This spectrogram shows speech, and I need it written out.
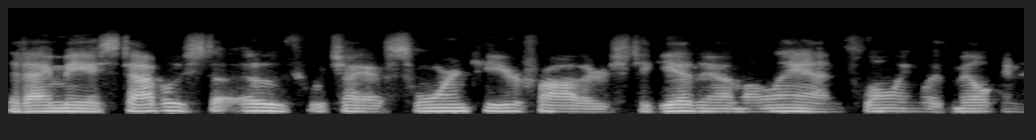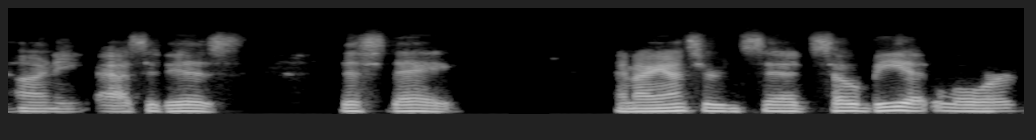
that I may establish the oath which I have sworn to your fathers to give them a land flowing with milk and honey, as it is this day. And I answered and said, So be it, Lord.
